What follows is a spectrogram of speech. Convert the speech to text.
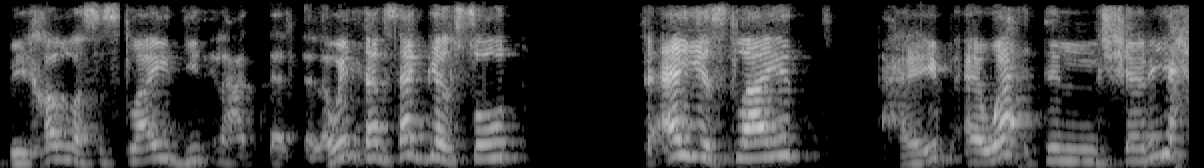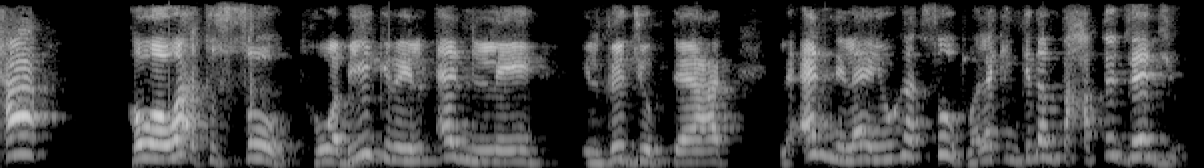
بيخلص slide ينقل على الثالثه لو انت مسجل صوت في أي slide هيبقى وقت الشريحة هو وقت الصوت. هو بيجري الان ليه؟ الفيديو بتاعك. لأن لا يوجد صوت. ولكن كده انت حطيت فيديو.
